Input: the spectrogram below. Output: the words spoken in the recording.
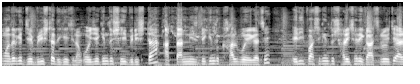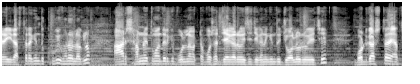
তোমাদেরকে যে ব্রিজটা দেখিয়েছিলাম, ওই যে কিন্তু সেই ব্রিজটা, আর তার নিচ দিয়ে কিন্তু খাল বয়ে গেছে। এরই পাশে কিন্তু সারি সারি গাছ রয়েছে, আর এই রাস্তাটা কিন্তু খুবই ভালো লাগল। আর সামনে তোমাদেরকে বললাম, একটা বসার জায়গা রয়েছে, যেখানে কিন্তু জলও রয়েছে। বটগাছটা এত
